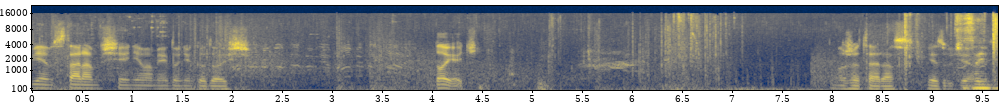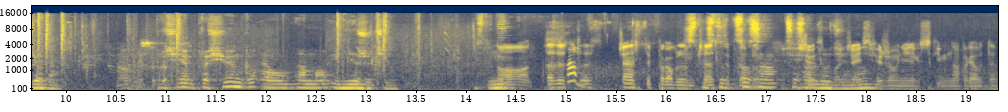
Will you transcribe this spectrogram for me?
Wiem, staram się, nie mam jak do niego dojść. Dojedź. Może teraz. Jezu, Co gdzie? za idiota. No, wysoko. Prosiłem, prosiłem go o ammo i nie rzucił. Po prostu nie- No, to, jest- to jest częsty problem, Co- częsty co problem. za- co za w ludzie, społeczeństwie no. żołnierskim, naprawdę.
